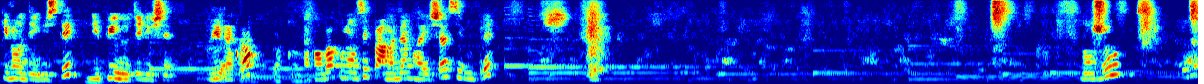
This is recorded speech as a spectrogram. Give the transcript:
qui vont déguster et puis noter le chef. Vous êtes d'accord. D'accord. On va commencer par Madame Raïcha, s'il vous plaît. Bonjour. Bonjour.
